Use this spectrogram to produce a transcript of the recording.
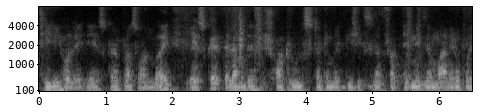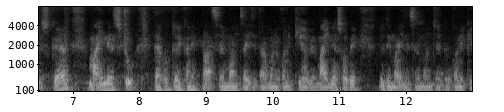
three হলে a square plus one by a square তাহলে আমাদের শর্ট রুলসটাকে আমরা কি শিখছিলাম? শর্ট টেকনিক যে মানের ওপর স্কোয়ার মাইনাস টু দেখো তো, এখানে প্লাসের মান চাইছে, তার মানে ওখানে কী হবে? মাইনাস হবে। যদি মাইনাসের মান চাই, তো ওখানে কি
